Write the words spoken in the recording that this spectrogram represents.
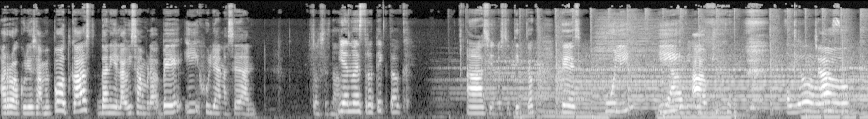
arroba curioseame podcast, Daniela Bizambra B y Juliana Sedán. Entonces nada. Y en nuestro TikTok. Ah, sí, en nuestro TikTok que es Juli y Y. Adiós. Chao.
